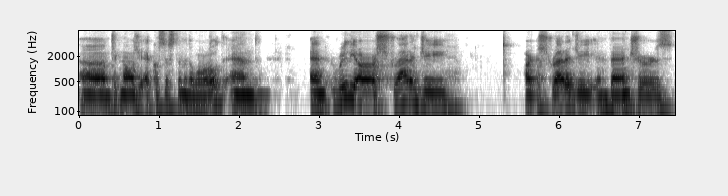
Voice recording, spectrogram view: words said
um, technology ecosystem in the world, and and really our strategy, our strategy in ventures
